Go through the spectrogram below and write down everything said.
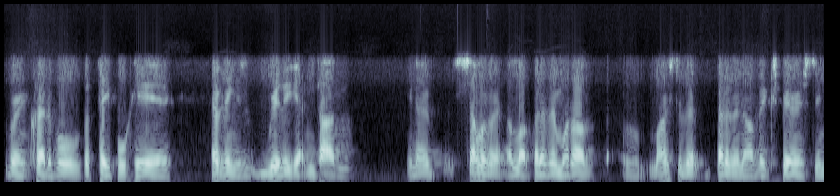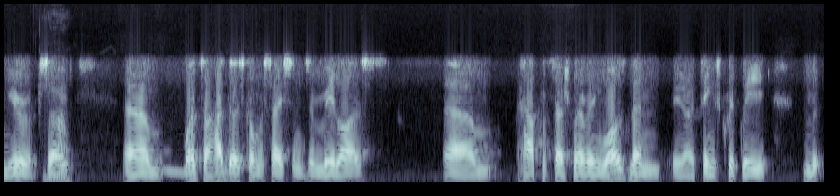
were incredible. The people here, everything is really getting done. You know, some of it a lot better than what I've, most of it better than I've experienced in Europe. So um, once I had those conversations and realised um, how professional everything was, then you know things quickly m-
